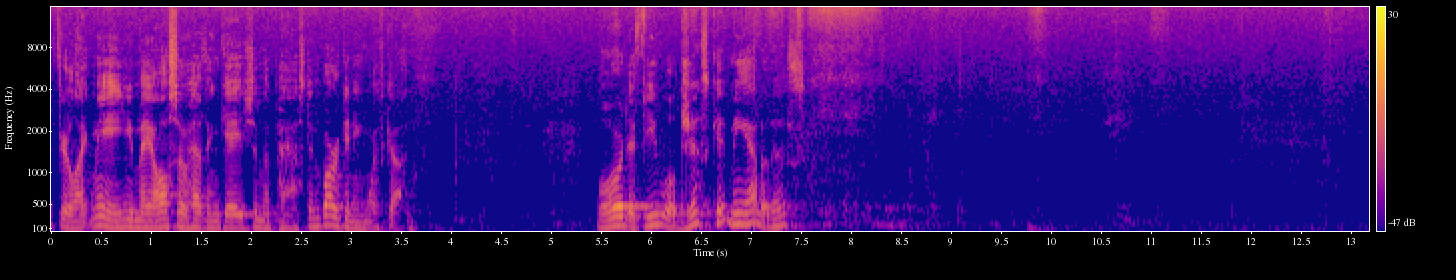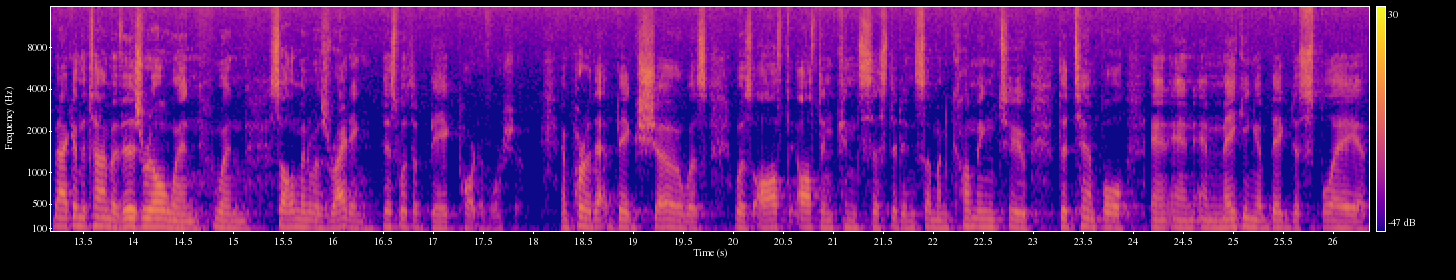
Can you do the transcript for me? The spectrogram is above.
If you're like me, you may also have engaged in the past in bargaining with God. Lord, if you will just get me out of this. Back in the time of Israel, when, when Solomon was writing, this was a big part of worship. And part of that big show was, was often, often consisted in someone coming to the temple and, and, and making a big display of,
